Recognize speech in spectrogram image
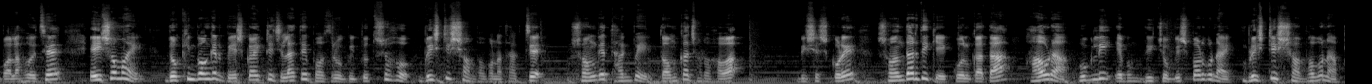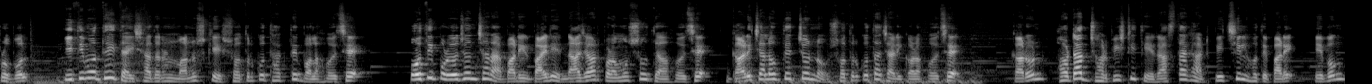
বলা হয়েছে, এই সময়ে দক্ষিণবঙ্গের বেশ কয়েকটি জেলাতে বজ্র বিদ্যুৎ সহ বৃষ্টির সম্ভাবনা থাকছে। সঙ্গে থাকবে দমকা ঝড়ো হাওয়া। বিশেষ করে সন্ধ্যার দিকে কলকাতা, হাওড়া, হুগলি এবং দুই চব্বিশ পরগনায় বৃষ্টির সম্ভাবনা প্রবল। ইতিমধ্যেই তাই সাধারণ মানুষকে সতর্ক থাকতে বলা হয়েছে। অতি প্রয়োজন ছাড়া বাড়ির বাইরে না যাওয়ার পরামর্শও দেওয়া হয়েছে। গাড়ি চালকদের জন্য সতর্কতা জারি করা হয়েছে। কারণ হঠাৎ ঝড় বৃষ্টিতে রাস্তাঘাট পিচ্ছিল হতে পারে এবং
